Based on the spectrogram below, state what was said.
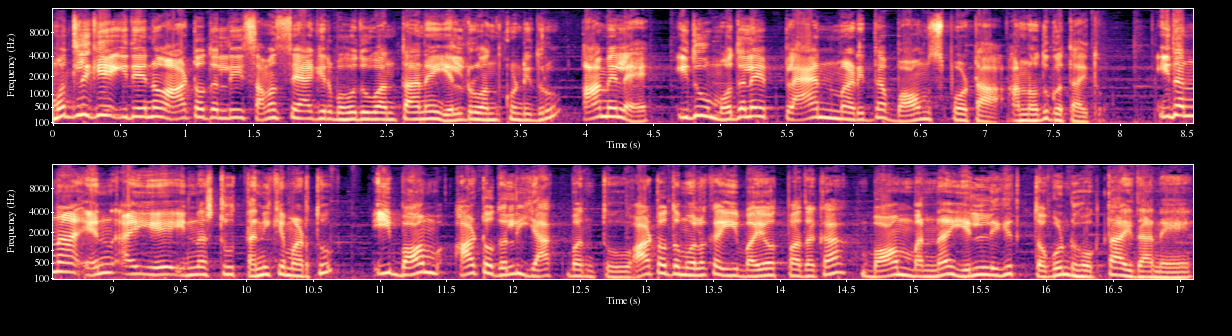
ಮೊದಲಿಗೆ ಇದೇನೋ ಆಟೋದಲ್ಲಿ ಸಮಸ್ಯೆ ಆಗಿರಬಹುದು ಅಂತಾನೆ ಎಲ್ಲರೂ ಅಂದ್ಕೊಂಡಿದ್ರು. ಆಮೇಲೆ ಇದು ಮೊದಲೇ ಪ್ಲಾನ್ ಮಾಡಿದ್ದ ಬಾಂಬ್ ಸ್ಫೋಟ ಅನ್ನೋದು ಗೊತ್ತಾಯ್ತು. ಇದನ್ನ ಎನ್ ಐ ಎ ಇನ್ನಷ್ಟು ತನಿಖೆ ಮಾಡ್ತು. ಈ ಬಾಂಬ್ ಆಟೋದಲ್ಲಿ ಯಾಕೆ ಬಂತು? ಆಟೋದ ಮೂಲಕ ಈ ಭಯೋತ್ಪಾದಕ ಬಾಂಬ್ ಅನ್ನ ಎಲ್ಲಿಗೆ ತಗೊಂಡು ಹೋಗ್ತಾ ಇದ್ದಾನೆ?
